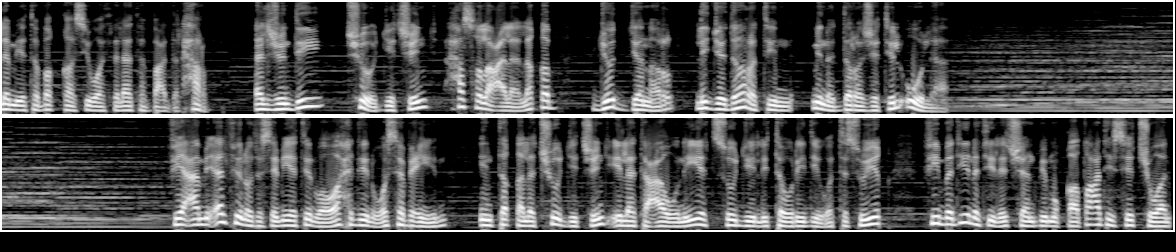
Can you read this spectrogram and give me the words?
لم يتبقى سوى ثلاثة بعد الحرب. الجندي تشو جيتشينج حصل على لقب good gunner لجدارة من الدرجة الأولى في عام 1971 انتقل تشو جيتشينج إلى تعاونية سوجي للتوريد والتسويق في مدينة ليتشان بمقاطعة سيتشوان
